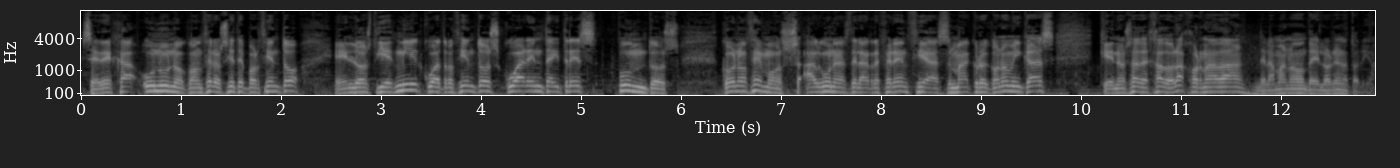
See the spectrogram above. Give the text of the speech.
se deja un 1,07% en los 10.443 puntos. Conocemos algunas de las referencias macroeconómicas que nos ha dejado la jornada de la mano de Lorena Torio.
